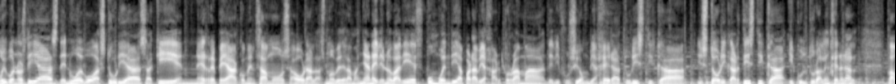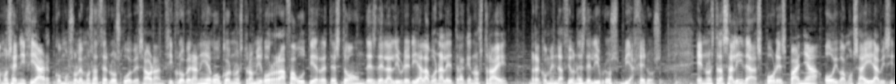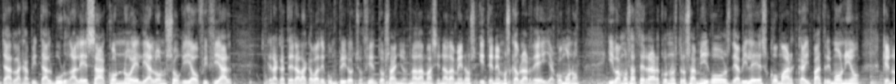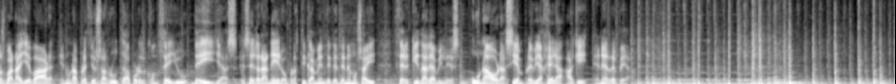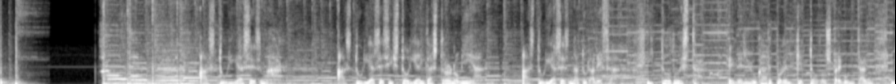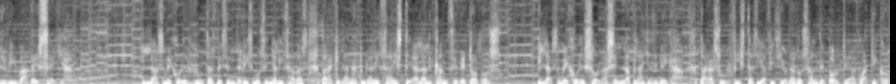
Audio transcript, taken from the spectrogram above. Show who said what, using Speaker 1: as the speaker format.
Speaker 1: Muy buenos días, de nuevo Asturias, aquí en RPA comenzamos ahora a las 9 de la mañana y de 9 a 10 un buen día para viajar, programa de difusión viajera, turística, histórica, artística y cultural en general. Vamos a iniciar, como solemos hacer los jueves ahora en ciclo veraniego, con nuestro amigo Rafa Gutiérrez Testón desde la librería La Buena Letra que nos trae recomendaciones de libros viajeros. En nuestras salidas por España, hoy vamos a ir a visitar la capital burgalesa con Noelia Alonso, guía oficial que la catedral acaba de cumplir 800 años, nada más y nada menos, y tenemos que hablar de ella, cómo no. Y vamos a cerrar con nuestros amigos de Avilés, Comarca y Patrimonio, que nos van a llevar en una preciosa ruta por el Concello de Illas, ese granero prácticamente que tenemos ahí cerquina de Avilés. Una hora siempre viajera aquí en RPA.
Speaker 2: Asturias es mar. Asturias es historia y gastronomía. Asturias es naturaleza. Y todo está en el lugar por el que todos preguntan, Ribadesella. Las mejores rutas de senderismo señalizadas para que la naturaleza esté al alcance de todos. Las mejores olas en la playa de Vega para surfistas y aficionados al deporte acuático.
